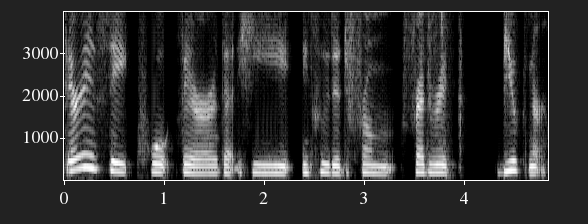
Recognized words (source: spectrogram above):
there is a quote there that he included from Frederick Buechner.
